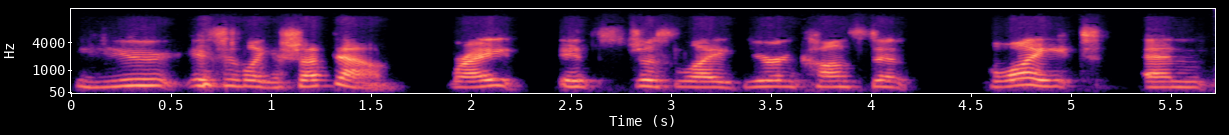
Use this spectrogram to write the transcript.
you it's just like a shutdown, right? It's just like you're in constant flight and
